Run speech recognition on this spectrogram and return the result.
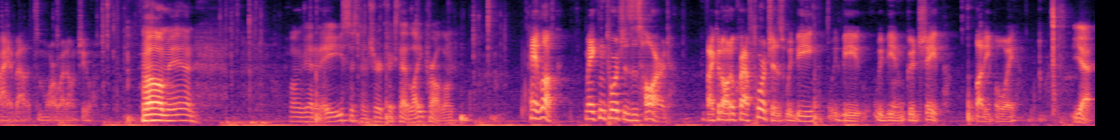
Cry about it some more. Why don't you? Oh man. If only we had an AE system, sure it'd fix that light problem. Hey, look, making torches is hard. If I could autocraft torches, we'd be we'd be we'd be in good shape, buddy boy. Yeah.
